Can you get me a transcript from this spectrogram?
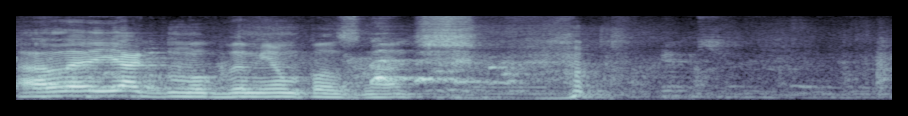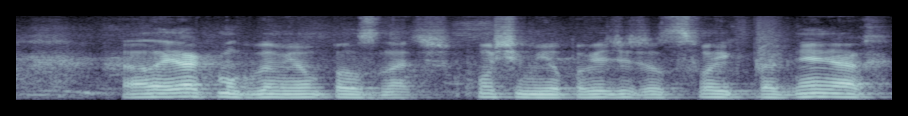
Ale jak mógłbym ją poznać? Ale jak mógłbym ją poznać? Musi mi opowiedzieć o swoich pragnieniach,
